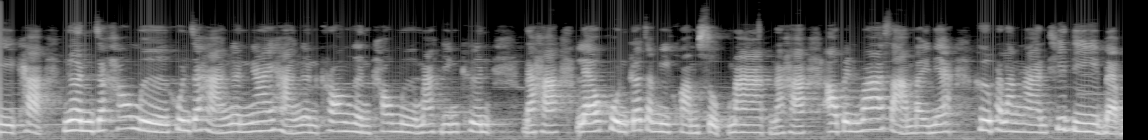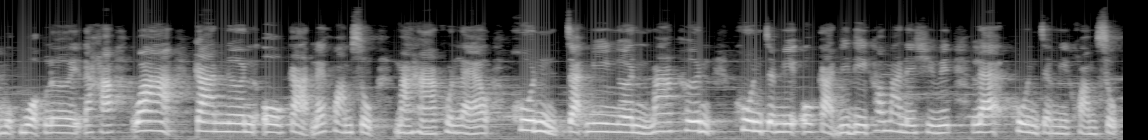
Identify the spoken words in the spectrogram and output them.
ดีๆ ค่ะ เงินจะเข้ามือ คุณจะหาเงินง่าย หาเงินคล่องเงินเข้ามือมากยิ่งขึ้นนะคะ แล้วคุณก็จะมีความสุขมากนะคะ เอาเป็นว่า 3 ใบเนี้ยคือพลังงานที่ดีแบบบวกๆเลยนะคะ ว่าการเงินโอกาสและความสุขมาหาคุณแล้ว คุณจะมีเงินมากขึ้น คุณจะมีโอกาสดีๆ เข้ามาในชีวิต และคุณจะมีความสุข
